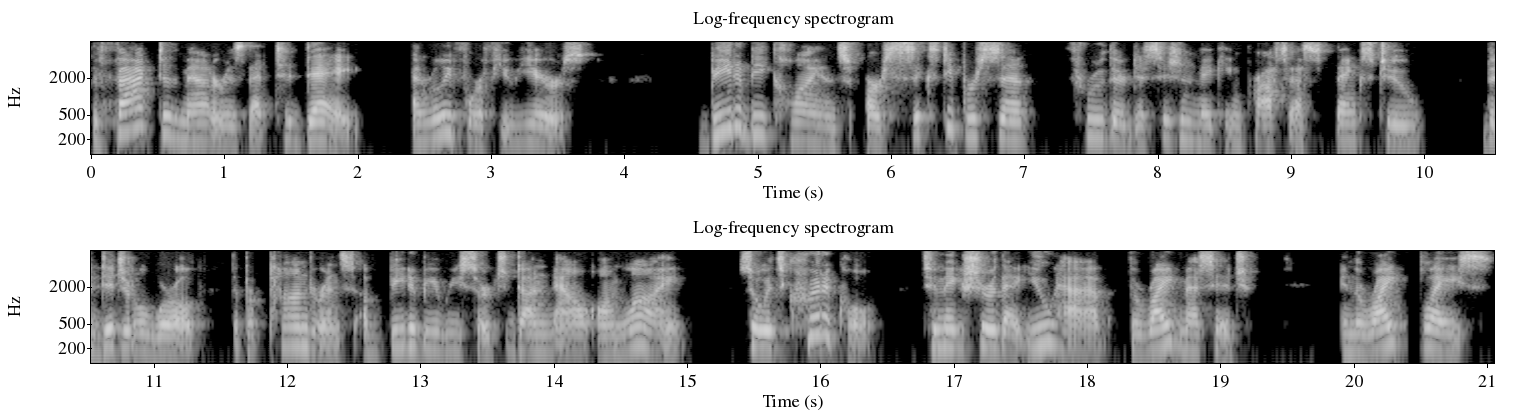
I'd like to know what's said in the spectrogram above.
The fact of the matter is that today, and really for a few years, B2B clients are 60% through their decision making process thanks to the digital world, the preponderance of B2B research done now online. So it's critical to make sure that you have the right message in the right place,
